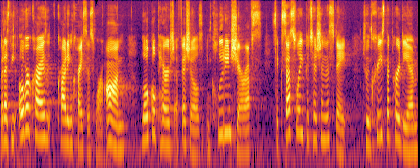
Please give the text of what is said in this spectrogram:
But as the overcrowding crisis wore on, local parish officials, including sheriffs, successfully petitioned the state to increase the per diem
